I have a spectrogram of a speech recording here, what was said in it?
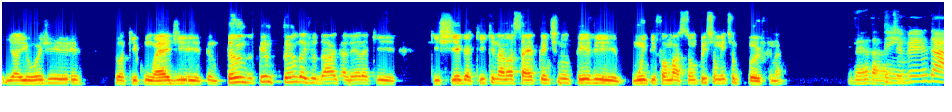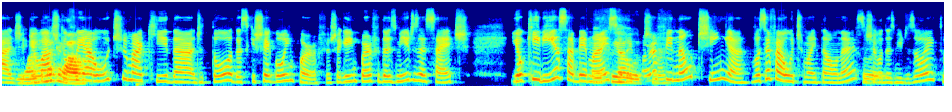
E aí hoje estou aqui com o Ed tentando, tentando ajudar a galera que, que chega aqui, que na nossa época a gente não teve muita informação, principalmente sobre Perth, né? Verdade. Sim, é verdade. Muito eu legal. acho que eu fui a última aqui da, de todas que chegou em Perth. Eu cheguei em Perth em 2017 e eu queria saber mais sobre Perth e não tinha. Você foi a última, então, né? Você foi. chegou em 2018?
